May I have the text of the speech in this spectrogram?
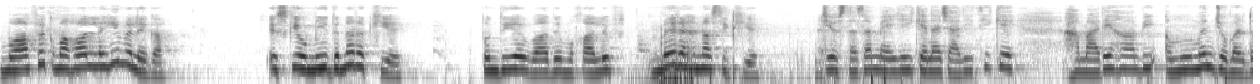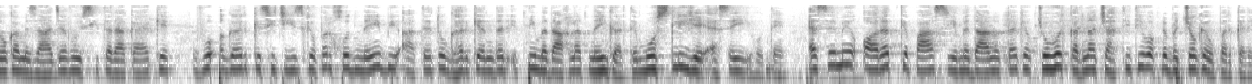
موافق ماحول نہیں ملے گا۔ اس کی امید نہ رکھیے۔ تندیے وعدے مخالف میں رہنا سیکھیے۔ جی استاذہ میں یہی کہنا چاہ رہی تھی کہ ہمارے ہاں بھی عموماً جو مردوں کا مزاج ہے وہ اسی طرح کا ہے کہ وہ اگر کسی چیز کے اوپر خود نہیں بھی آتے تو گھر کے اندر اتنی مداخلت نہیں کرتے۔ موسٹلی یہ ایسے ہی ہوتے ہیں۔ ایسے میں عورت کے پاس یہ میدان ہوتا ہے کہ جو وہ کرنا چاہتی تھی وہ اپنے بچوں کے اوپر کرے۔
